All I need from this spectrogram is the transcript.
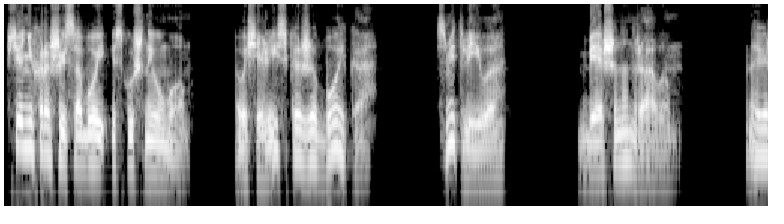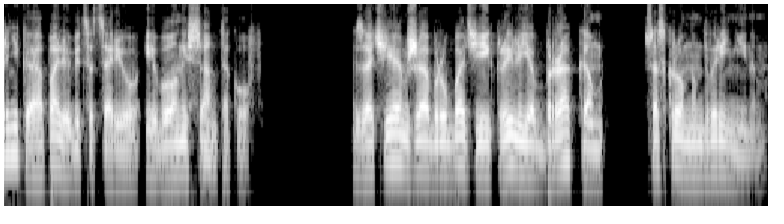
все они хороши собой и скучны умом. Василиска же бойка, сметлива, бешено нравом. Наверняка полюбится царю, ибо он и сам таков. Зачем же обрубать ей крылья браком со скромным дворянином?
